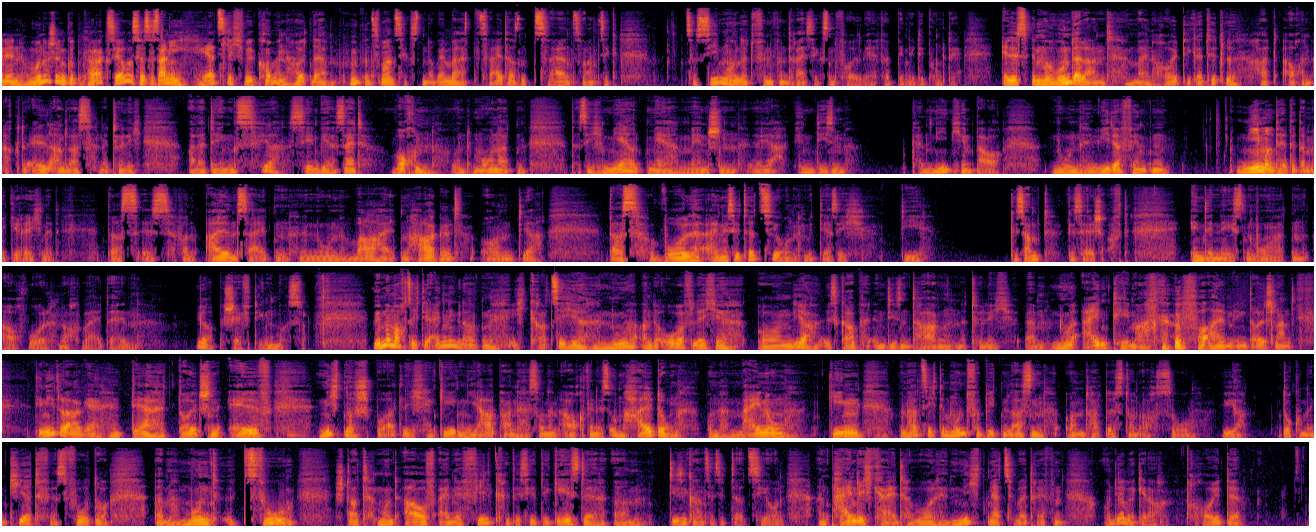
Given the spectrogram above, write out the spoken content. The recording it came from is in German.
Einen wunderschönen guten Tag. Servus, hier ist Sani. Herzlich willkommen heute am 25. November 2022 zur 735. Folge Verbinde die Punkte. Alice im Wunderland. Mein heutiger Titel hat auch einen aktuellen Anlass natürlich. Allerdings, ja, sehen wir seit Wochen und Monaten, dass sich mehr und mehr Menschen, äh, ja, in diesem Kaninchenbau nun wiederfinden. Niemand hätte damit gerechnet dass es von allen Seiten nun Wahrheiten hagelt und ja, das wohl eine Situation, mit der sich die Gesamtgesellschaft in den nächsten Monaten auch wohl noch weiterhin ja, beschäftigen muss. Wie immer macht sich die eigenen Gedanken. Ich kratze hier nur an der Oberfläche und ja, es gab in diesen Tagen natürlich ähm, nur ein Thema, vor allem in Deutschland, die Niederlage der deutschen Elf nicht nur sportlich gegen Japan, sondern auch wenn es um Haltung, um Meinung ging. Man hat sich den Mund verbieten lassen und hat es dann auch so, ja, dokumentiert fürs Foto. Ähm, Mund zu statt Mund auf, eine viel kritisierte Geste. Ähm, diese ganze Situation an Peinlichkeit wohl nicht mehr zu übertreffen. Und ja, wir gehen auch heute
